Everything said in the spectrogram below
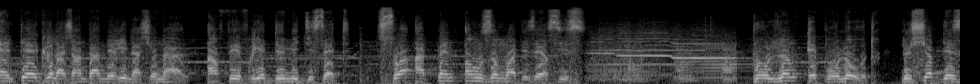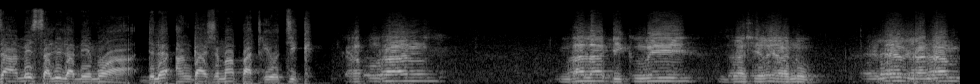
intègre la gendarmerie nationale en février 2017, soit à peine 11 mois d'exercice. Pour l'un et pour l'autre, le chef des armées salue la mémoire de leur engagement patriotique. Caporal gendarme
